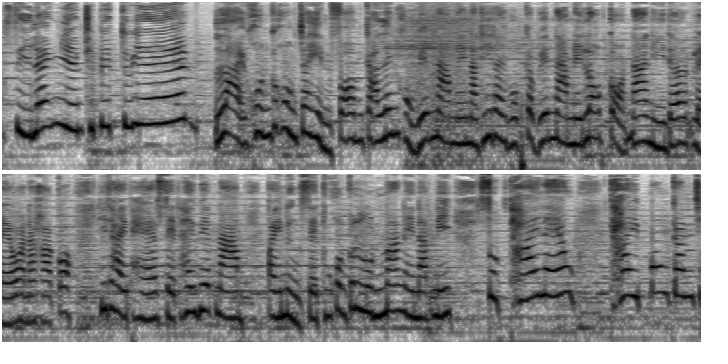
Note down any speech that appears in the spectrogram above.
กสีและเงียนทิบิตุเยนหลายคนก็คงจะเห็นฟอร์มการเล่นของเวียดนามในนัดที่ไทยพบกับเวียดนามในรอบก่อนหน้านี้ได้แล้วนะคะ ก็ที่ไทยแพ้เซตให้เวียดนามไปหนึ่งเซตทุกคนก็ลุ้นมากในนัดนี้ สุดท้ายแล้วไทยป กันแช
